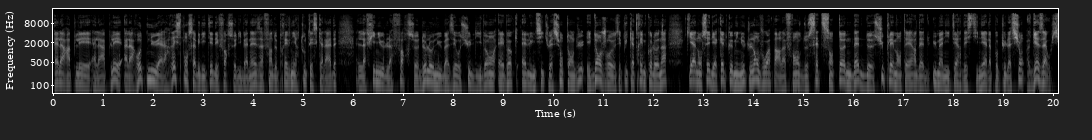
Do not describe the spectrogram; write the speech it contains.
Elle a rappelé, elle a appelé à la retenue et à la responsabilité des forces libanaises afin de prévenir toute escalade. La FINUL, la force de l'ONU basée au sud Liban, évoque, elle, une situation tendue et dangereuse. Et puis Colonna, qui a annoncé il y a quelques minutes l'envoi par la France de 700 tonnes d'aide supplémentaire, d'aide humanitaire destinée à la population gazaoui.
